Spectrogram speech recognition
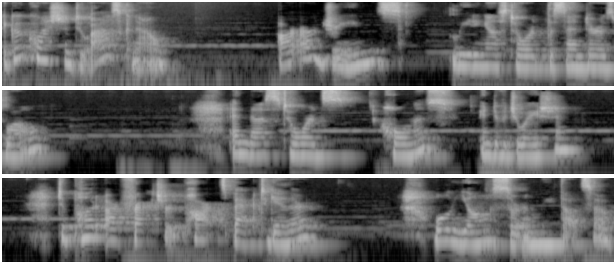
a good question to ask now are our dreams leading us toward the center as well? And thus towards wholeness, individuation, to put our fractured parts back together? Well, Jung certainly thought so.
